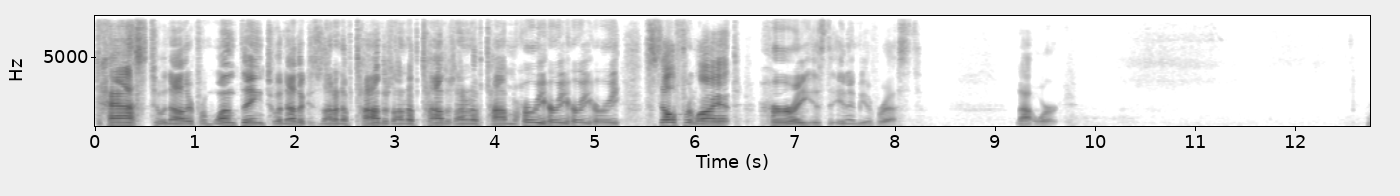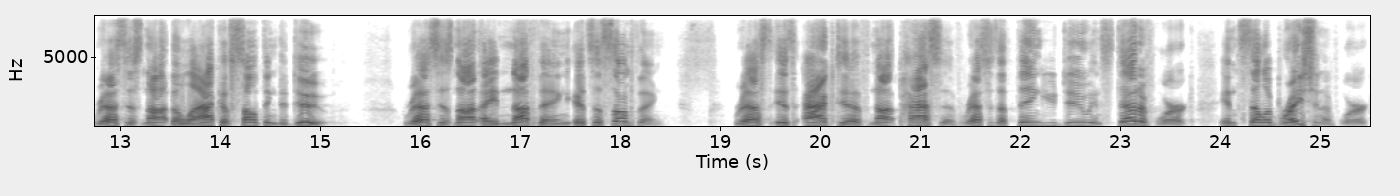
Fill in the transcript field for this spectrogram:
task to another, from one thing to another because there's not enough time. There's not enough time. There's not enough time. Hurry, hurry, hurry, hurry. Self reliant hurry is the enemy of rest, not work. Rest is not the lack of something to do. Rest is not a nothing, it's a something. Rest is active, not passive. Rest is a thing you do instead of work, in celebration of work.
